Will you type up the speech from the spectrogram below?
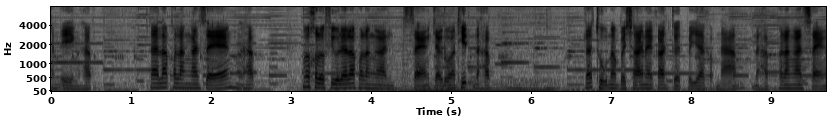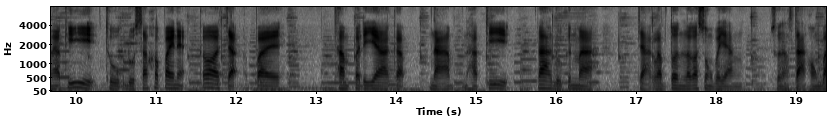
นั่นเองครับ ได้รับพลังงานแสงนะครับ เมื่อคลอโรฟิลได้รับพลังงานแสงจากดวงอาทิตย์นะครับ และถูกนำไปใช้ในการเกิดปฏิกิริยากับน้ำนะครับ พลังงานแสงนะครับที่ถูกดูดซับเข้าไปเนี่ยก็จะไปทำปฏิกิริยากับน้ำนะครับที่รากดูดขึ้นมา จากลำต้นแล้วก็ส่งไปยังส่วนต่างๆของใบ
